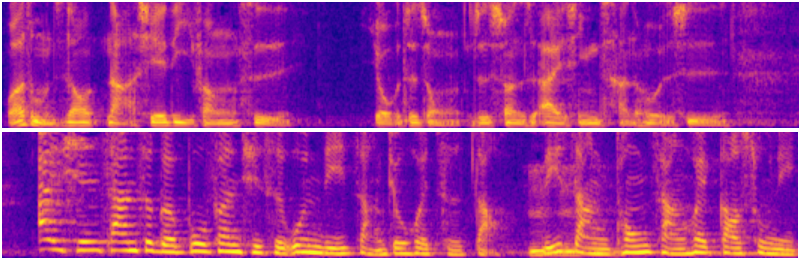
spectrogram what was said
我要怎么知道哪些地方是有这种，就算是爱心餐或者是？爱心餐这个部分，其实问里长就会知道。里长通常会告诉你，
